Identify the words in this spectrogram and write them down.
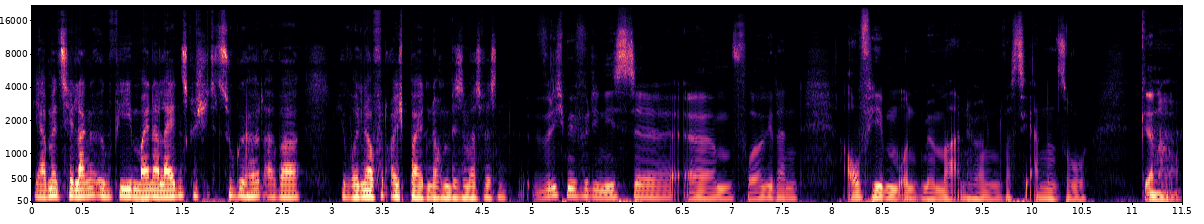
Wir haben jetzt hier lange irgendwie meiner Leidensgeschichte zugehört, aber wir wollen ja auch von euch beiden noch ein bisschen was wissen. würde ich mir für die nächste ähm, Folge dann aufheben und mir mal anhören, was die anderen so, Genau.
